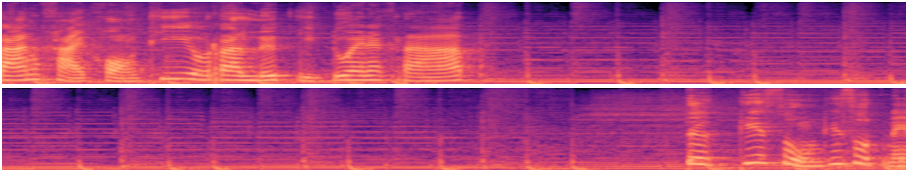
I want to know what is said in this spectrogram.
ร้านขายของที่ระลึกอีกด้วยนะครับ ตึกที่สูงที่สุดใน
